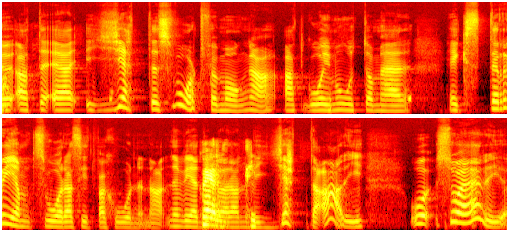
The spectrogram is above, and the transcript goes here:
ju att det är jättesvårt för många att gå emot de här extremt svåra situationerna när vederbörande blir jättearg. Och så är det ju.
